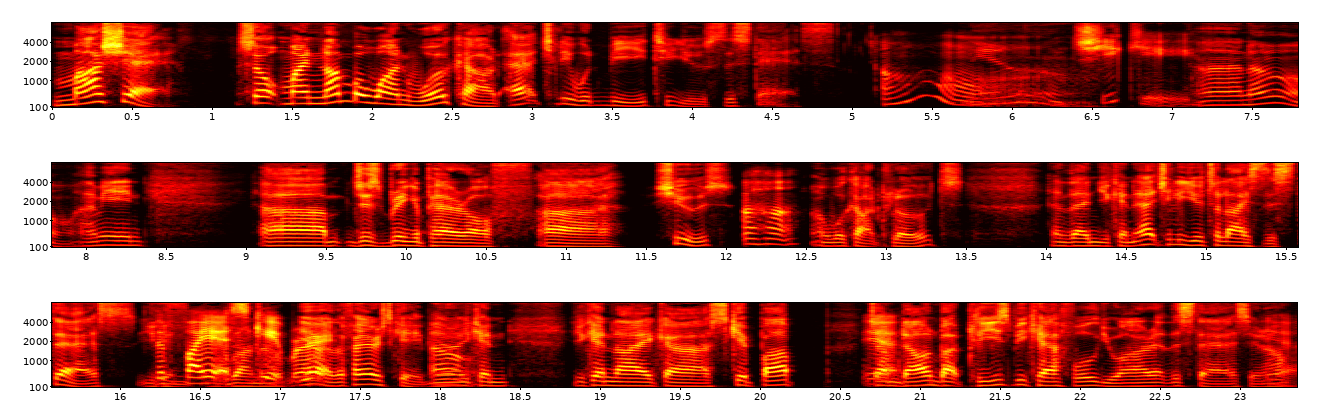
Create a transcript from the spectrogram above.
My share. So my number one workout actually would be to use the stairs. oh cheeky I know. I mean, um, just bring a pair of uh, shoes, uh-huh. and workout clothes, and then you can actually utilize the stairs. You The can fire escape, up- Yeah, the fire escape. You know, Oh. you can you can like uh, skip up jump down, but please be careful. You are at the stairs, you know. Yeah.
